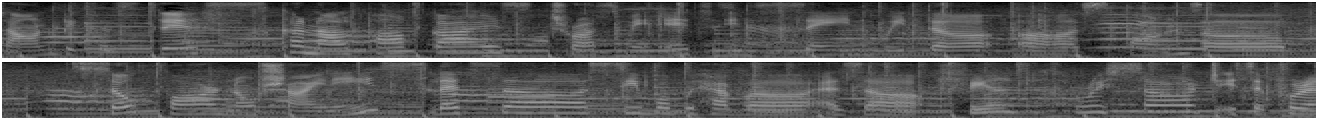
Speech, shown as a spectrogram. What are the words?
town because this canal path guys, trust me, it's insane with the uh, spawns. Uh, so far no shinies. Let's uh, see what we have as a field research. It's a Fur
